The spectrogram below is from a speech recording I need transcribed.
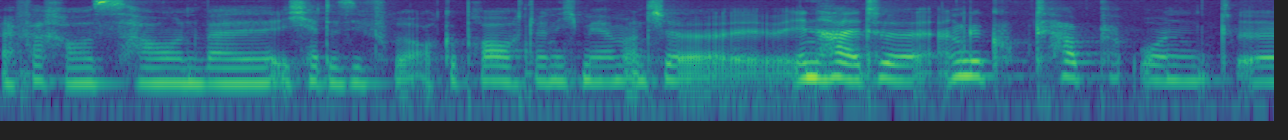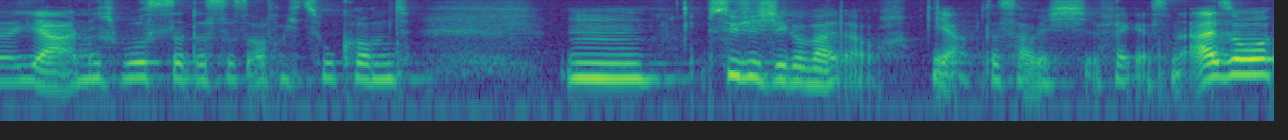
einfach raushauen, weil ich hätte sie früher auch gebraucht, wenn ich mir manche Inhalte angeguckt habe und äh, ja, nicht wusste, dass das auf mich zukommt. Hm, psychische Gewalt auch. Ja, das habe ich vergessen. Also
